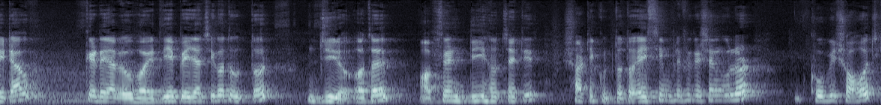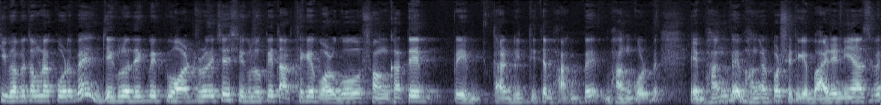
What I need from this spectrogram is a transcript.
এইটাও কেটে যাবে উভয়। দিয়ে পেয়ে যাচ্ছি কত? উত্তর জিরো। অতএব অপশান ডি হচ্ছে এটির সঠিক উত্তর। তো এই সিম্পলিফিকেশনগুলোর খুবই সহজ কীভাবে তোমরা করবে, যেগুলো দেখবে একটু অড রয়েছে, সেগুলোকে তার থেকে বর্গ সংখ্যাতে তার ভিত্তিতে ভাঙবে, ভাঙ করবে। এই ভাঙবে, ভাঙার পর সেটিকে বাইরে নিয়ে আসবে।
